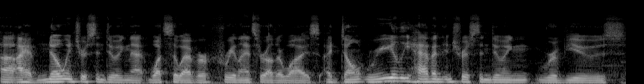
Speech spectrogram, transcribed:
Uh, I have no interest in doing that whatsoever, freelance or otherwise. I don't really have an interest in doing reviews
